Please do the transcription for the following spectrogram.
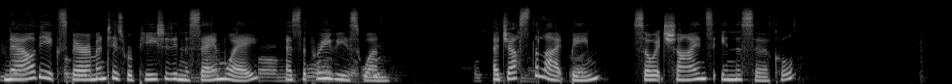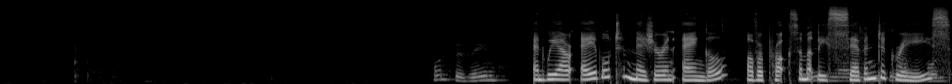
Now the experiment is repeated in the same way as the previous one. Adjust the light beam so it shines in the circle. And we are able to measure an angle of approximately 7 degrees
